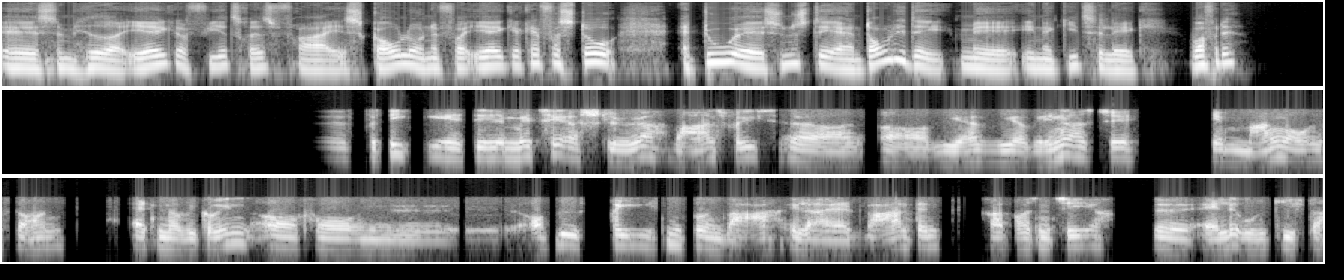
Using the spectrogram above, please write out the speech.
øh, som hedder Erik og 64 fra øh, Skovlunde. For Erik, jeg kan forstå, at du øh, synes, det er en dårlig idé med energitillæg. Hvorfor det? Øh, fordi øh, det er med til at sløre varens pris, øh, og, og vi har, vi har vendt os til gennem mange år efterhånden, at når vi går ind og får øh, oplyst prisen på en vare, eller at varen den repræsenterer øh, alle udgifter,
